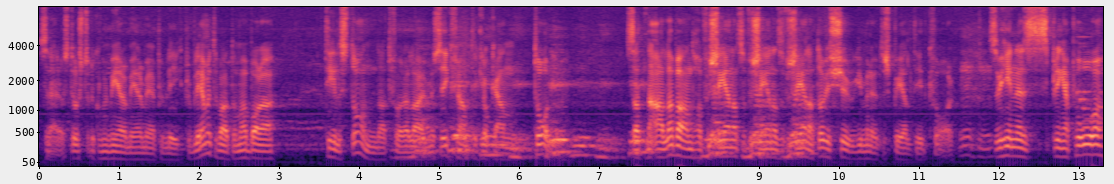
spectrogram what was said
Sådär, och störst och det kommer mer och mer och mer publik. Problemet är bara att de har bara tillstånd att föra livemusik fram till klockan 12. Så att när alla band har försenats och försenats och försenat då har vi 20 minuters speltid kvar. Så vi hinner springa på,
